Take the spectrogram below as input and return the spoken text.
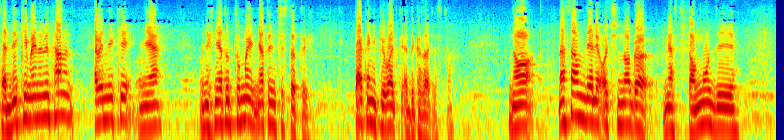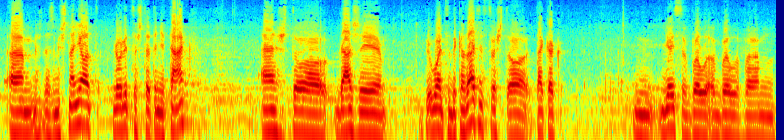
садики мейнамитамен, праведники не, у них нету тумы, нету нечистоты. Так они приводят к доказательству. Но на самом деле очень много мест в Талмуде, эм, даже Мишнайот, говорится, что это не так, э, что даже приводится доказательство, что так как Йосиф был, был в эм,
